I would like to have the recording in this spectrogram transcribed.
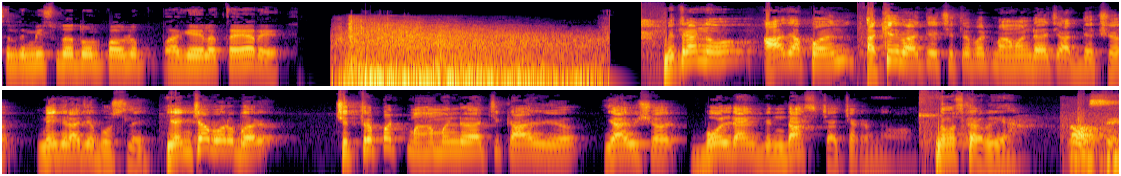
असेल तर मी सुद्धा दोन पावलं मागे यायला तयार आहे. मित्रांनो आज आपण अखिल भारतीय चित्रपट महामंडळाचे अध्यक्ष मेघराजे भोसले यांच्याबरोबर चित्रपट महामंडळाची कार्य या विषयावर बोल्ड अँड बिंदास चर्चा करणार आहोत. नमस्कार भैया. नमस्ते.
